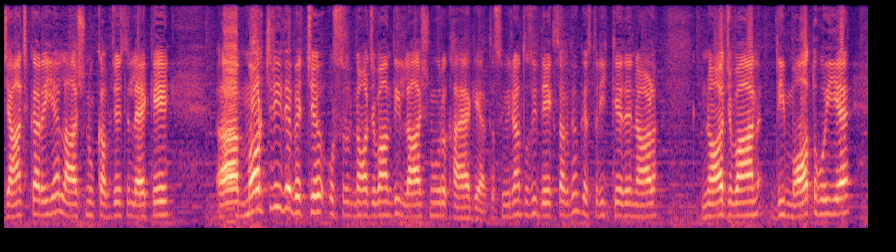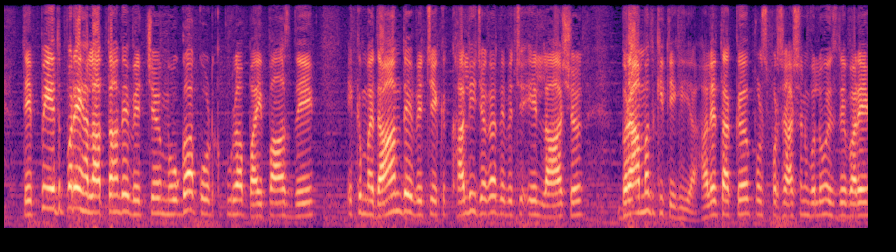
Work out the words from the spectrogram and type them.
ਜਾਂਚ ਕਰ ਰਹੀ ਹੈ। ਲਾਸ਼ ਨੂੰ ਕਬਜ਼ੇ 'ਚ ਲੈ ਕੇ ਮੋਰਚਰੀ ਦੇ ਵਿੱਚ ਉਸ ਨੌਜਵਾਨ ਦੀ ਲਾਸ਼ ਨੂੰ ਰਖਾਇਆ ਗਿਆ। ਤਸਵੀਰਾਂ ਤੁਸੀਂ ਦੇਖ ਸਕਦੇ ਹੋ ਕਿਸ ਤਰੀਕੇ ਦੇ ਨਾਲ ਨੌਜਵਾਨ ਦੀ ਮੌਤ ਹੋਈ ਹੈ ਤੇ ਭੇਦ ਭਰੇ ਹਾਲਾਤਾਂ ਦੇ ਵਿੱਚ ਮੋਗਾ ਕੋਟਕਪੂਰਾ ਬਾਈਪਾਸ ਦੇ ਇੱਕ ਮੈਦਾਨ ਦੇ ਵਿੱਚ, ਇੱਕ ਖਾਲੀ ਜਗ੍ਹਾ ਦੇ ਵਿੱਚ ਇਹ ਲਾਸ਼ ਬਰਾਮਦ ਕੀਤੀ ਗਈ ਹੈ। ਹਾਲੇ ਤੱਕ ਪੁਲਿਸ ਪ੍ਰਸ਼ਾਸਨ ਵੱਲੋਂ ਇਸ ਦੇ ਬਾਰੇ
